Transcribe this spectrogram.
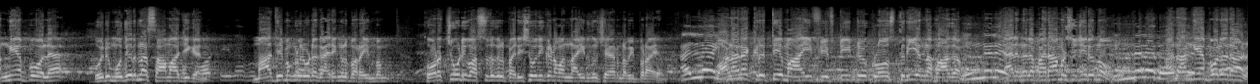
അങ്ങേപ്പോലെ ഒരു മുതിർന്ന സാമാജികൻ മാധ്യമങ്ങളിലൂടെ കാര്യങ്ങൾ പറയുമ്പം കുറച്ചുകൂടി വസ്തുതകൾ പരിശോധിക്കണമെന്നായിരുന്നു ചെയറിന്റെ അഭിപ്രായം. വളരെ കൃത്യമായി ഫിഫ്റ്റി ടു ക്ലോസ് ത്രീ എന്ന ഭാഗം ഞാൻ ഇന്നലെ പരാമർശിച്ചിരുന്നു. അത് അത് അങ്ങേപ്പോലെ ഒരാൾ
